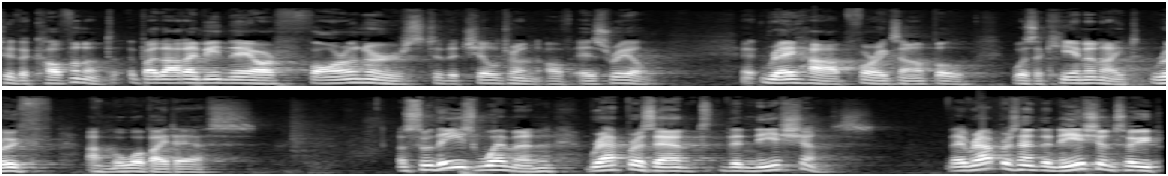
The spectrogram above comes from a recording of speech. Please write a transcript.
to the covenant. By that I mean they are foreigners to the children of Israel. Uh, Rahab, for example, was a Canaanite, Ruth, a Moabitess. So these women represent the nations. They represent the nations who,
